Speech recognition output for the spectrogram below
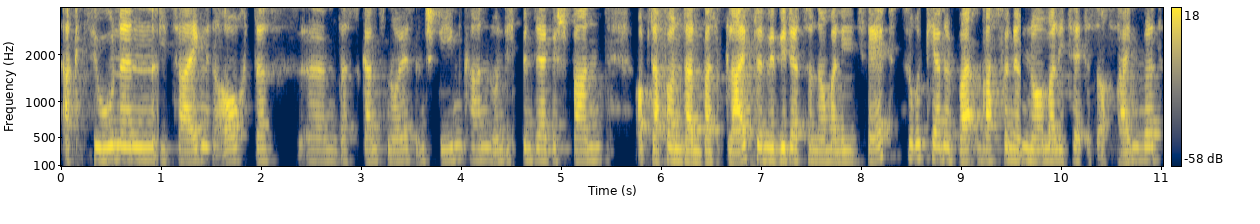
Aktionen, die zeigen auch, dass ähm, das ganz Neues entstehen kann. Und ich bin sehr gespannt, ob davon dann was bleibt, wenn wir wieder zur Normalität zurückkehren und wa was für eine Normalität es auch sein wird.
